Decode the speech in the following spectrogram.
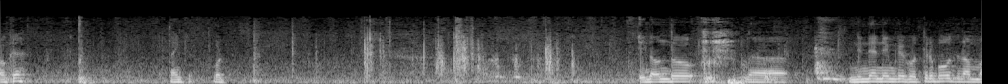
ಓಕೆ ಥ್ಯಾಂಕ್ ಯು ಗುಡ್ ಇನ್ನೊಂದು ನಿನ್ನೆ ನಿಮಗೆ ಗೊತ್ತಿರಬಹುದು ನಮ್ಮ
